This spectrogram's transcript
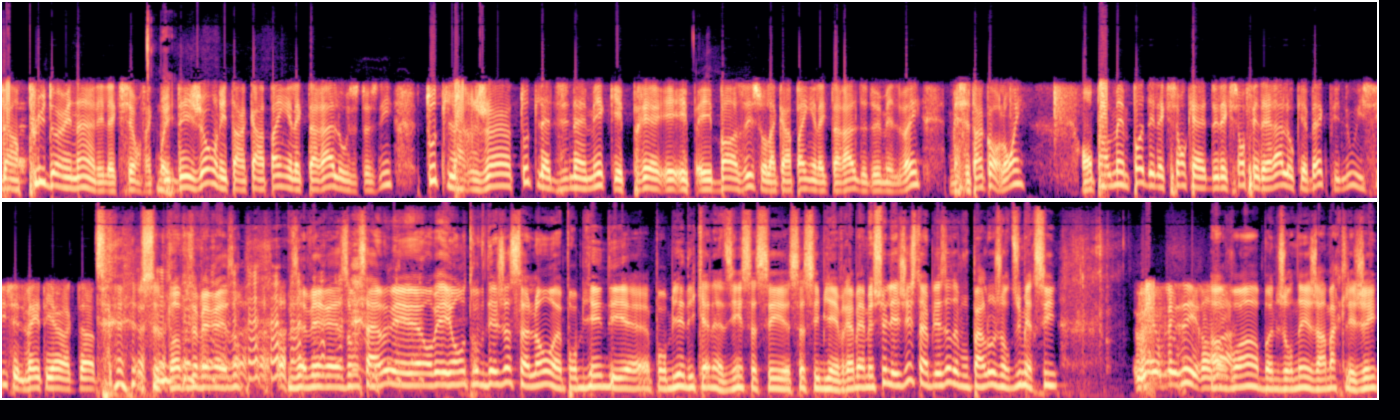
dans plus d'un an à l'élection. Déjà, on est en campagne électorale aux États-Unis. Tout l'argent, toute la dynamique est, prêt, est, basée sur la campagne électorale de 2020, mais c'est encore loin. On parle même pas d'élection d'élection fédérale au Québec, puis nous ici c'est le 21 octobre. vous avez raison. Vous avez raison. Ça, et on, trouve déjà ça long euh, pour bien des euh, pour bien des Canadiens. Ça c'est ça c'est bien vrai. Ben, Monsieur Léger, c'est un plaisir de vous parler aujourd'hui. Merci. Au plaisir. Au revoir. Au revoir. Bonne journée. Jean-Marc Léger,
